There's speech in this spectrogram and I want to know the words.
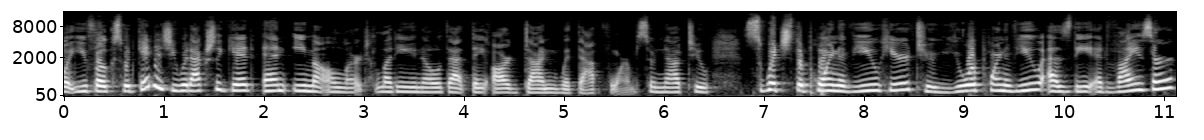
What you folks would get is you would actually get an email alert letting you know that they are done with that form. So now to switch the point of view here to your point of view as the advisor,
